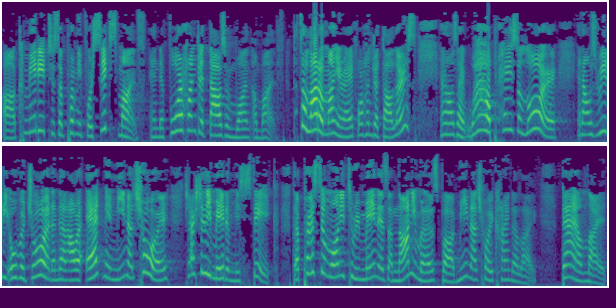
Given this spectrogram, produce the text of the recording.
uh, committed to support me for six months and then 400,000 won a month. That's a lot of money, right? $400. And I was like, wow, praise the Lord. And I was really overjoyed. And then our admin, Mina Choi, she actually made a mistake. That person wanted to remain as anonymous, but Mina Choi kind of like, bam, like,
